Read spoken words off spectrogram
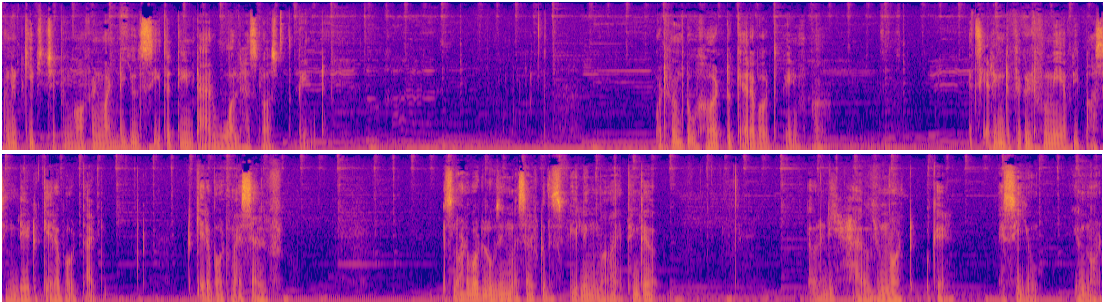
when it keeps chipping off, and one day you'll see that the entire wall has lost the paint. What if I'm too hurt to care about the paint, ma? It's getting difficult for me every passing day to care about that, to care about myself. It's not about losing myself to this feeling, ma. I think I, I already have. You're not, okay? I see you. You're not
